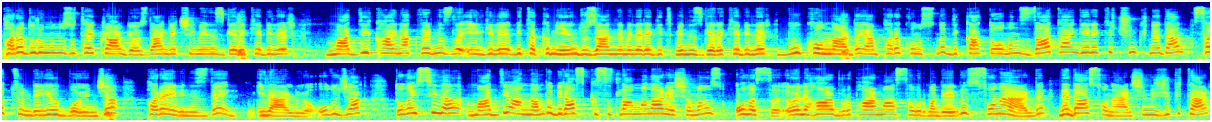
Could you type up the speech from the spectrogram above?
Para durumunuzu tekrar gözden geçirmeniz gerekebilir. Maddi kaynaklarınızla ilgili bir takım yeni düzenlemelere gitmeniz gerekebilir. Bu konularda yani para konusunda dikkatli olmanız zaten gerekli. Çünkü neden? Satürn de yıl boyunca para evinizde ilerliyor olacak. Dolayısıyla maddi anlamda biraz kısıtlanmalar yaşamanız olası. Öyle har vurup harman savurma devri sona erdi. Neden sona erdi? Şimdi Jüpiter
